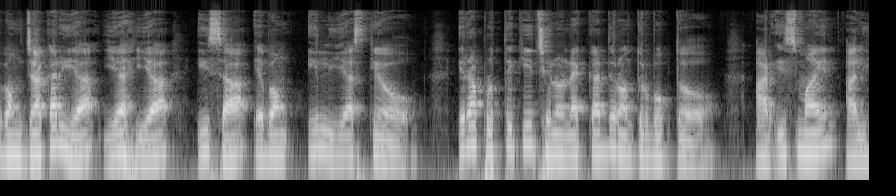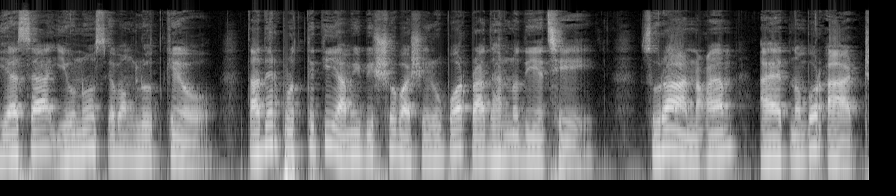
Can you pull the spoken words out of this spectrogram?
এবং জাকারিয়া, ইয়াহিয়া ইসা এবং ইলিয়াসকেও। এরা প্রত্যেকেই ছিল নেককারদের অন্তর্ভুক্ত। আর ইসমাইল আল ইয়াসা ইউনুস এবং লুতকেও। তাদের প্রত্যেকেই আমি বিশ্ববাসীর উপর প্রাধান্য দিয়েছি। সুরা নাম আয়াত নম্বর আট।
